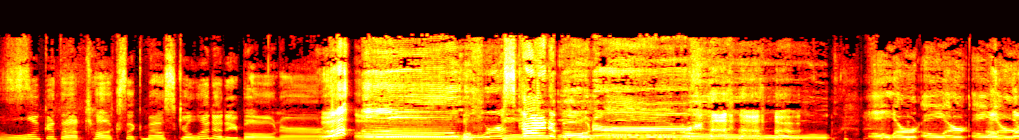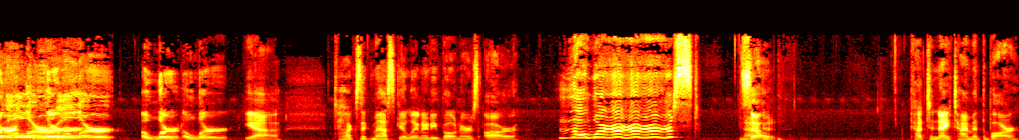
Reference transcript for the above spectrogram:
Look at that toxic masculinity boner. Uh-oh, the worst kind of boner. alert, alert, alert, alert, alert, alert. alert, alert. Yeah. Toxic masculinity boners are the worst. Not so, good. cut to nighttime at the bar.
